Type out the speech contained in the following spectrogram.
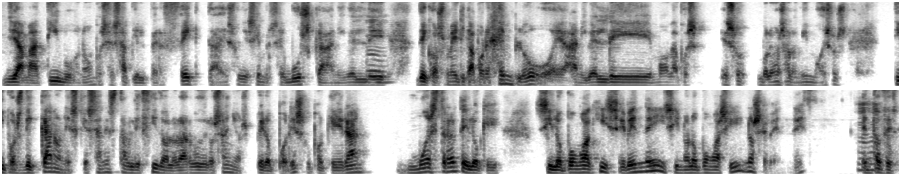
llamativo, ¿no? Pues esa piel perfecta, eso que siempre se busca a nivel de, mm. de, cosmética, por ejemplo, o a nivel de moda, pues eso, volvemos a lo mismo, esos tipos de cánones que se han establecido a lo largo de los años, pero por eso, porque eran muestras de lo que si lo pongo aquí se vende y si no lo pongo así no se vende. Entonces,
